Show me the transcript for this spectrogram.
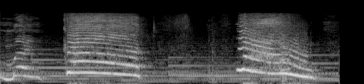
Oh my god! Wow!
